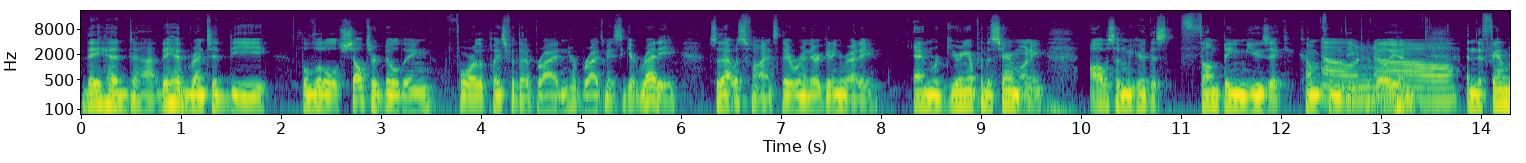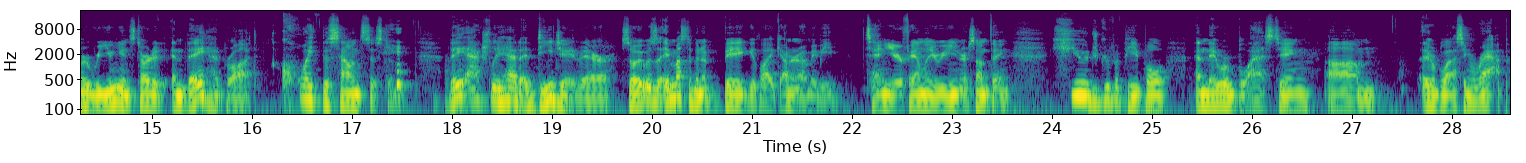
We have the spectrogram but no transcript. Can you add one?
They had uh, they had rented the the little shelter building for the place for the bride and her bridesmaids to get ready, so that was fine. So they were in there getting ready, and we're gearing up for the ceremony. All of a sudden, we hear this thumping music come from Oh, the pavilion, no. and the family reunion started, and they had brought quite the sound system. they actually had a DJ there, so it was it must have been a big like I don't know maybe. 10 year family reunion or something huge group of people and they were blasting um they were blasting rap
